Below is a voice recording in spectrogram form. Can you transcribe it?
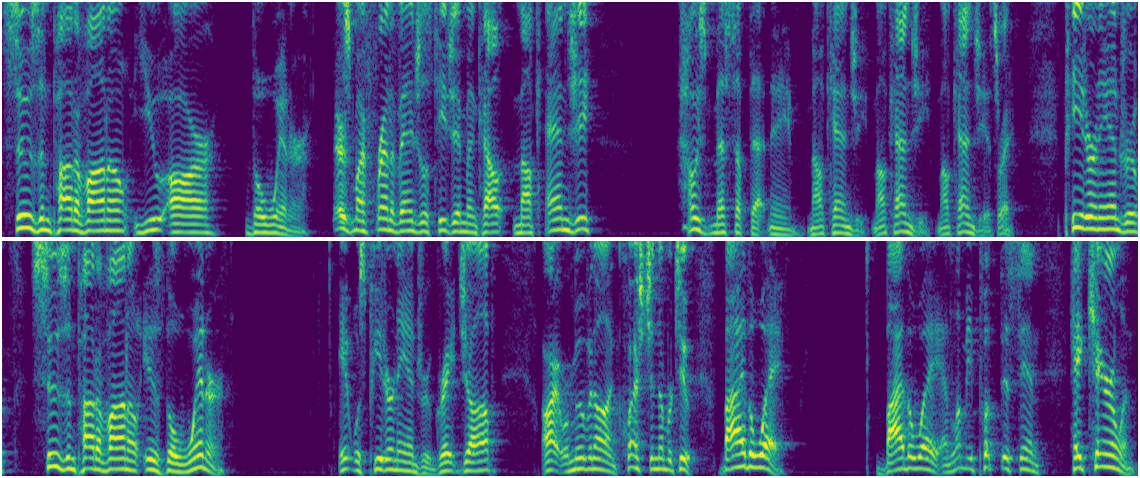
Susan Padovano, you are the winner. There's my friend Evangelist TJ Malkanji. I always mess up that name. Malkanji, Malkanji, Malkanji. That's right. Peter and Andrew. Susan Padovano is the winner. It was Peter and Andrew. Great job. All right, we're moving on. Question number two. By the way, by the way, and let me put this in. Hey, Carolyn.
